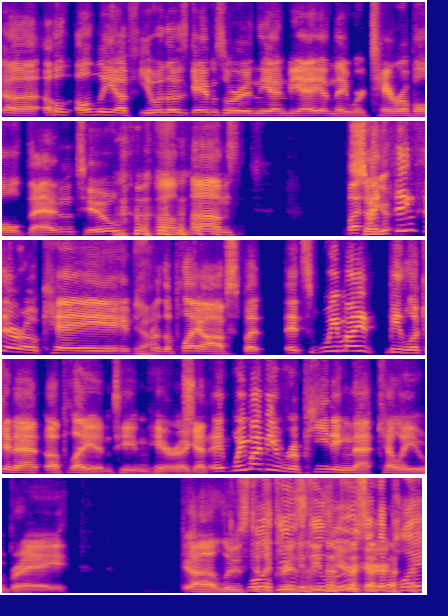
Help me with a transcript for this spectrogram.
uh only a few of those games were in the nba and they were terrible then too Um, um but so i think they're okay Yeah. for the playoffs but it's we might be looking at a play-in team here again. It, we might be repeating that Kelly Oubre uh, lose Well, to the if you if you lose in the play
